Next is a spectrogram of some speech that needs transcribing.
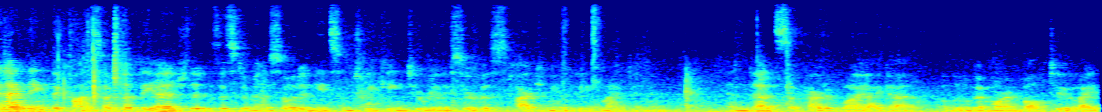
And I think the concept of the edge that exists in Minnesota needs some tweaking to really service our community, in my opinion. And that's a part of why I got a little bit more involved too. I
